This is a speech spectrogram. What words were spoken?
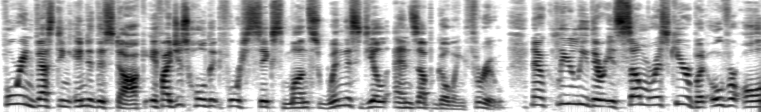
for investing into this stock if I just hold it for six months when this deal ends up going through. Now, clearly there is some risk here, but overall,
